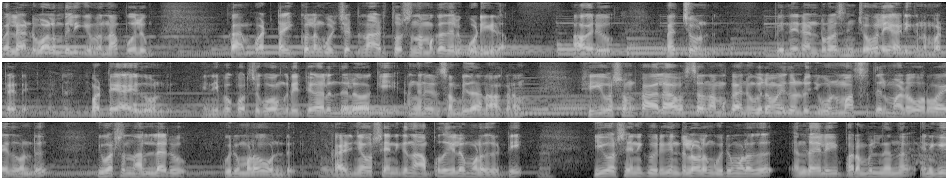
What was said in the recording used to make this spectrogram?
വല്ലാണ്ട് വളം വലിക്കും. എന്നാൽ പോലും വട്ട ഇക്കൊല്ലം കുഴിച്ചിട്ടുന്ന അടുത്ത വർഷം നമുക്കതിൽ കൊടിയിടാം. ആ ഒരു മെച്ചമുണ്ട്. പിന്നെ രണ്ട് പ്രാവശ്യം ചോല അടിക്കണം വട്ടേന്റെ. വട്ടയായതുകൊണ്ട്. ഇനിയിപ്പോൾ കുറച്ച് കോൺക്രീറ്റ് കാലം എന്തെങ്കിലും ആക്കി അങ്ങനെ ഒരു സംവിധാനം ആക്കണം പക്ഷേ ഈ വർഷം കാലാവസ്ഥ നമുക്ക് അനുകൂലമായതുകൊണ്ട് ജൂൺ മാസത്തിൽ മഴ കുറവായതുകൊണ്ട് ഈ വർഷം നല്ലൊരു കുരുമുളക് ഉണ്ട്. കഴിഞ്ഞ വർഷം എനിക്ക് നാൽപ്പത് കിലോ മുളക് കിട്ടി. ഈ വർഷം എനിക്ക് ഒരു കിൻഡലോളം കുരുമുളക് എന്തായാലും ഈ പറമ്പിൽ നിന്ന് എനിക്ക്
